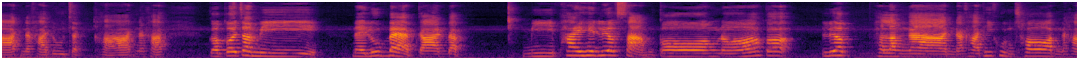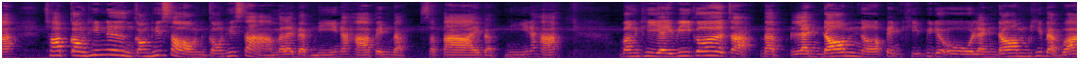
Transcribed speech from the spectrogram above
าร์ดนะคะ ดูจากคาร์ดนะคะ ก็ก็จะมีในรูปแบบการแบบมีไพ่ให้เลือกสามกองเนาะ ก็เลือกพลังงานนะคะที่คุณชอบนะคะ ชอบกองที่หนึ่งกองที่สองหรือกองที่สามอะไรแบบนี้นะคะ เป็นแบบสไตล์แบบนี้นะคะ บางทีไอวี่ก็จะแบบแรนดอมเนาะ เป็นคลิปวิดีโอแรนดอมที่แบบว่า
